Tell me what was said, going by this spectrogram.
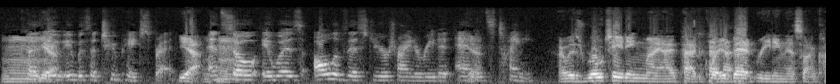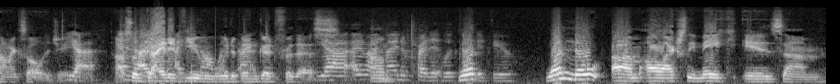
Mm. Yeah. it, it was a two-page spread. Yeah. And Mhm. so it was all of this. You're trying to read it, and Yeah. it's tiny. I was rotating my iPad quite a bit reading this on Comixology. Yeah. Uh, so I- guided I view would have been good for this. Yeah, I, I Um, might have tried it with what- guided view. One note um, I'll actually make is um,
